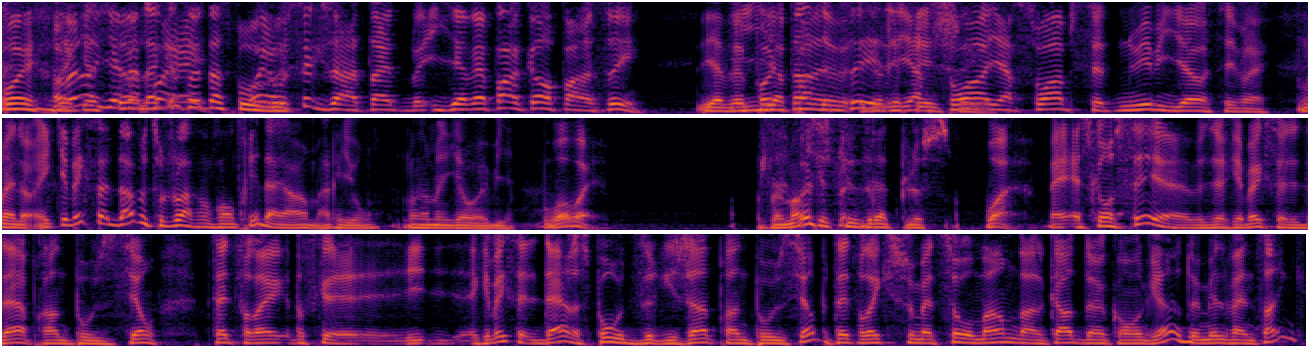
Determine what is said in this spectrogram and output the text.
oui, Ah, la y question, la pas- question est à se poser. on sait que j'ai en tête, mais il n'y avait pas encore pensé. il n'y avait pas le temps de, pensé de hier soir, hier soir, puis cette nuit, puis il y a, c'est vrai. Ouais, là. Et Québec solidaire veut toujours la rencontrer, d'ailleurs, Mario, Mme El Gawabi. Ouais, ouais. Je me demande Moi, qu'est-ce je- qu'il se dirait de plus. Ouais, mais est-ce qu'on sait, euh, veut dire Québec solidaire prendre position? Peut-être faudrait parce que euh, Québec solidaire, c'est pas aux dirigeants de prendre position. Peut-être faudrait qu'ils soumettent ça aux membres dans le cadre d'un congrès en 2025.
